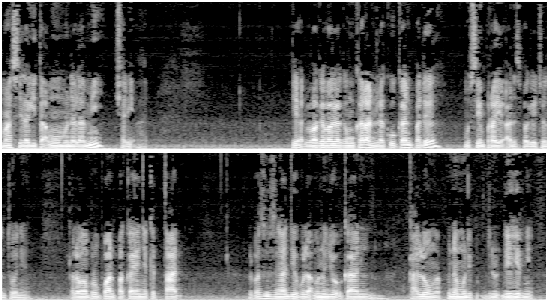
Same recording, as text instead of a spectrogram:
Masih lagi tak mau mendalami syariat. Lihat berbagai-bagai kemungkaran Dilakukan pada musim perayaan Sebagai contohnya. Kalau orang perempuan pakaiannya ketat Lepas tu sengaja pula menunjukkan Kalung apa nama di, di, di akhirnya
